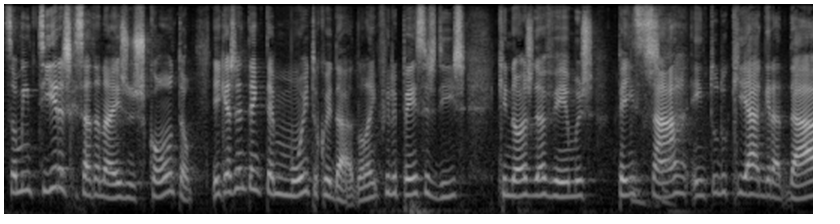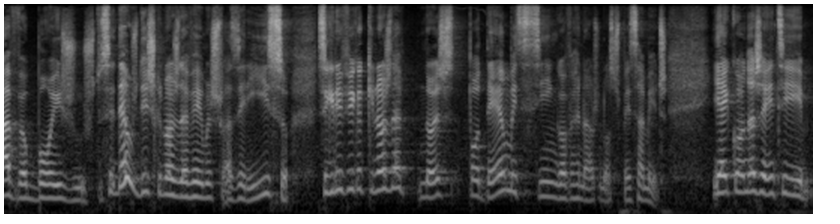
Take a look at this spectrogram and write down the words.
são mentiras que Satanás nos contam e que a gente tem que ter muito cuidado. Lá em Filipenses diz que nós devemos pensar isso. em tudo que é agradável, bom e justo. Se Deus diz que nós devemos fazer isso, significa que nós, nós podemos sim governar os nossos pensamentos. E aí, quando a gente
